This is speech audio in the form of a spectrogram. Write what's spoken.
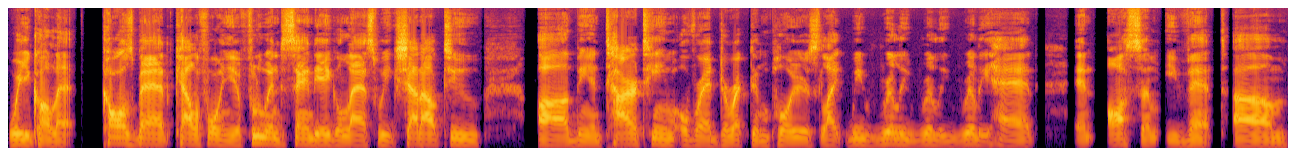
where you call that Carlsbad, California. Flew into San Diego last week. Shout out to uh, the entire team over at Direct Employers. Like we really, really, really had an awesome event. Um,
